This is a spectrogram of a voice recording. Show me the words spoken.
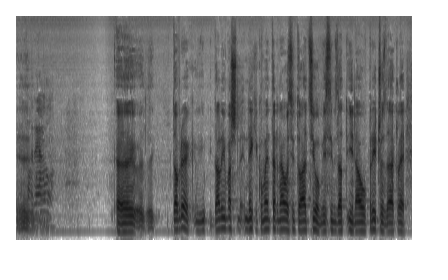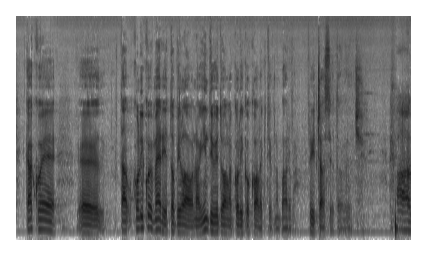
e, Realno. E, dobro je, da li imaš ne- neki komentar na ovu situaciju, mislim, za, i na ovu priču, dakle, kako je, e, ta, koliko je meri je to bila ono, individualna, koliko kolektivna borba? Pričao si o tome već. Pa,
